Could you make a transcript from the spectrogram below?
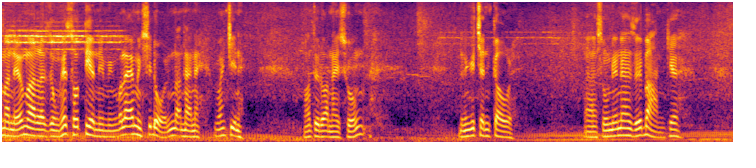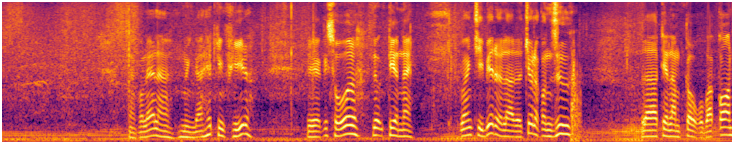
Nhưng mà nếu mà là dùng hết số tiền thì mình có lẽ mình sẽ đổ đến đoạn này này các anh chị này. Nó từ đoạn này xuống đến cái chân cầu này. À, xuống đến à, dưới bản kia. Là có lẽ là mình đã hết kinh phí rồi. Thì cái số lượng tiền này các anh chỉ biết rồi là trước là còn dư là tiền làm cầu của bà con.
